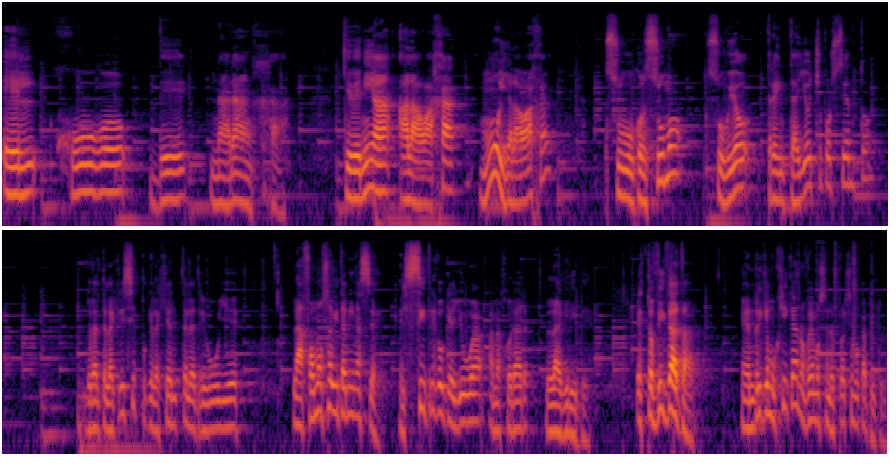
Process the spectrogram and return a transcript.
El jugo de naranja, que venía a la baja, muy a la baja, su consumo subió 38% durante la crisis porque la gente le atribuye la famosa vitamina C, el cítrico que ayuda a mejorar la gripe. Esto es Big Data. Enrique Mujica, nos vemos en el próximo capítulo.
